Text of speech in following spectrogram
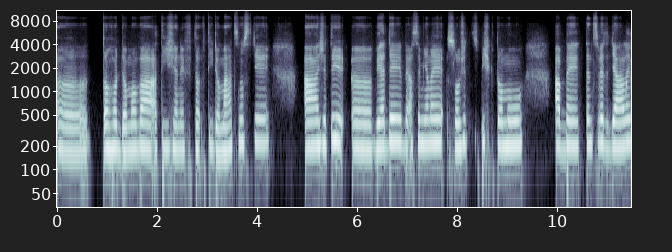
uh, toho domova a té ženy v, té domácnosti a že ty uh, vědy by asi měly sloužit spíš k tomu, aby ten svět dělali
